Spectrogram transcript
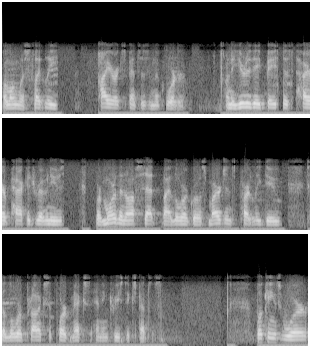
along with slightly higher expenses in the quarter. On a year-to-date basis, higher package revenues were more than offset by lower gross margins, partly due to lower product support mix and increased expenses. Bookings were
